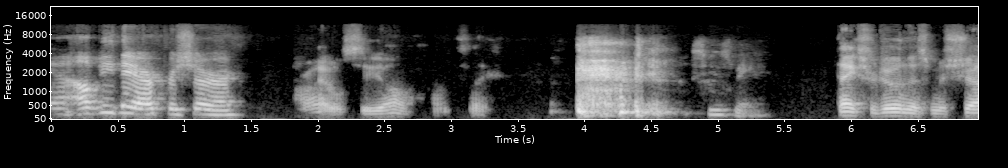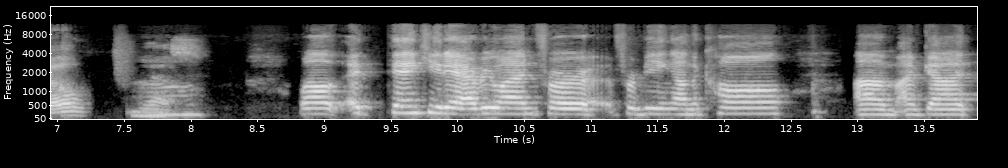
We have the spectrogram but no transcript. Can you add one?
Yeah, I'll be there for sure. All right, we'll see you all. Hopefully. Excuse me. Thanks for doing this, Michelle. Yes. Uh, Well, uh, thank you to everyone for, for being on the call. Um, I've got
